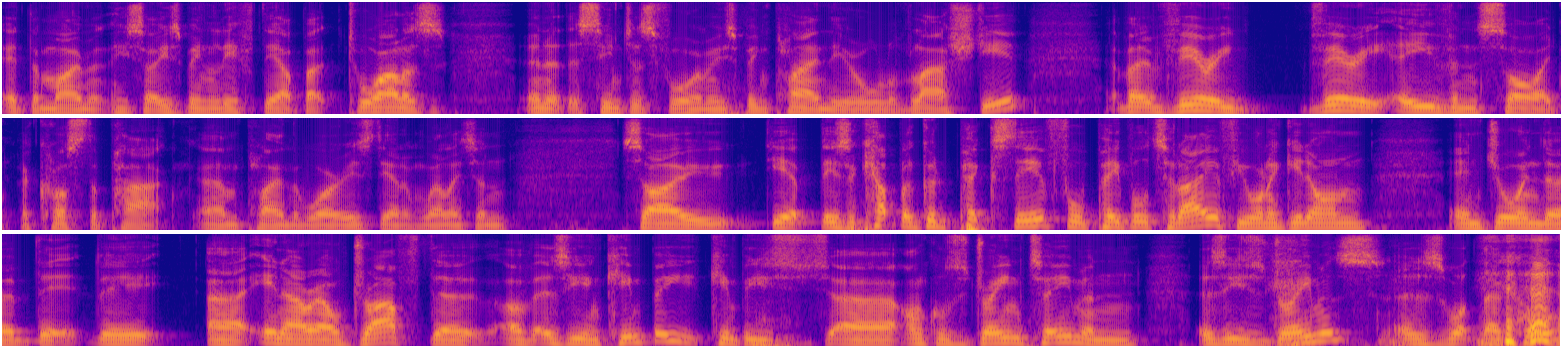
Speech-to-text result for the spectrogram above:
at the moment. So he's been left out. But Tuala's in at the centres for him. He's been playing there all of last year. But a very, very even side across the park um, playing the Warriors down in Wellington. So, yeah, there's a couple of good picks there for people today if you want to get on and join the the, the uh, NRL draft the, of Izzy and Kempy. Kempy's uh, uncle's dream team and Izzy's dreamers is what they're called.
